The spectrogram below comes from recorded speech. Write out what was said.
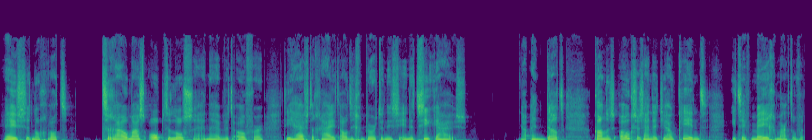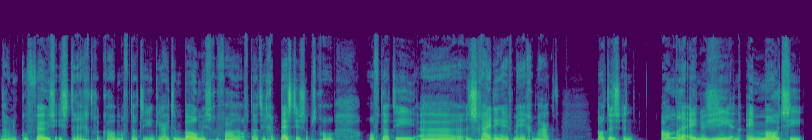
heeft ze nog wat trauma's op te lossen. En dan hebben we het over die heftigheid, al die gebeurtenissen in het ziekenhuis. Nou, en dat kan dus ook zo zijn dat jouw kind iets heeft meegemaakt, of het nou een couveuse is terechtgekomen, of dat hij een keer uit een boom is gevallen, of dat hij gepest is op school, of dat hij uh, een scheiding heeft meegemaakt. Wat dus een andere energie, een emotie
